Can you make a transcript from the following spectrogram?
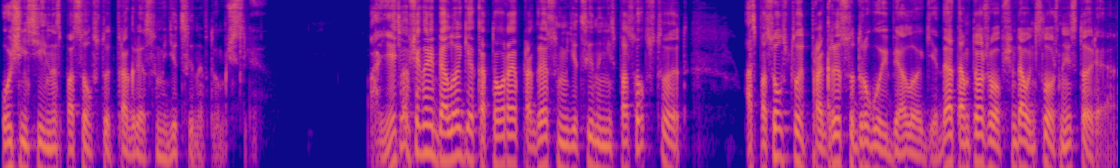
очень сильно способствует прогрессу медицины в том числе. А есть, вообще говоря, биология, которая прогрессу медицины не способствует, а способствует прогрессу другой биологии. Да, там тоже, в общем, довольно сложная история.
